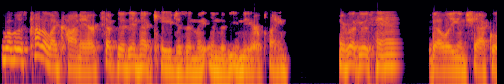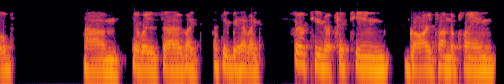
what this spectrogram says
Well, it was kind of like Con Air, except they didn't have cages in the in the in the airplane. Everybody was hand belly and shackled. Um, there was uh, like I think we had like thirteen or fifteen guards on the plane,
